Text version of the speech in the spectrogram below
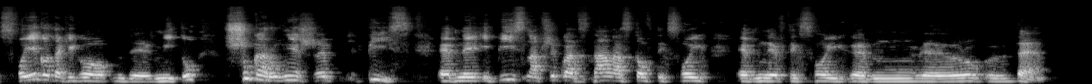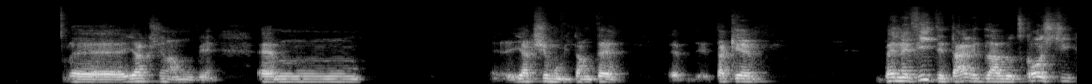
swojego takiego e, mitu, szuka również e, PiS. I PiS na przykład znalazł to w tych swoich, w tych swoich e, te, e, jak się nam mówi, jak się mówi tam te e, takie benefity, tak, dla ludzkości,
